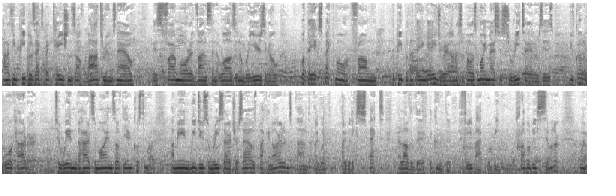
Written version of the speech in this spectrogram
And I think people's expectations of bathrooms now is far more advanced than it was a number of years ago. But they expect more from the people that they engage with. And I suppose my message to retailers is you've got to work harder to win the hearts and minds of the end customer. I mean, we do some research ourselves back in Ireland, and I would I would expect a lot of the, the kind of the, the feedback would be probably similar. When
